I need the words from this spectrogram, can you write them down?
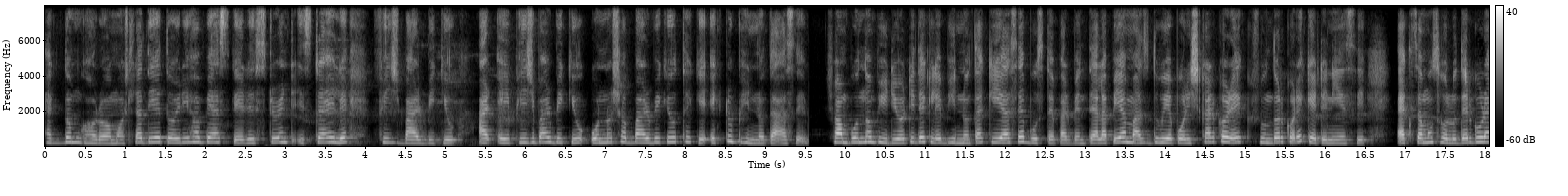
একদম ঘরোয়া মশলা দিয়ে তৈরি হবে আজকে রেস্টুরেন্ট স্টাইলে ফিশ বারবিকিউ। আর এই ফিশ বারবিকিউ অন্য সব বারবিকিউ থেকে একটু ভিন্নতা আছে। সম্পূর্ণ ভিডিওটি দেখলে ভিন্নতা কী আছে বুঝতে পারবেন। তেলাপিয়া মাছ ধুয়ে পরিষ্কার করে, সুন্দর করে কেটে নিয়েছি। এক চামচ হলুদের গুঁড়া,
